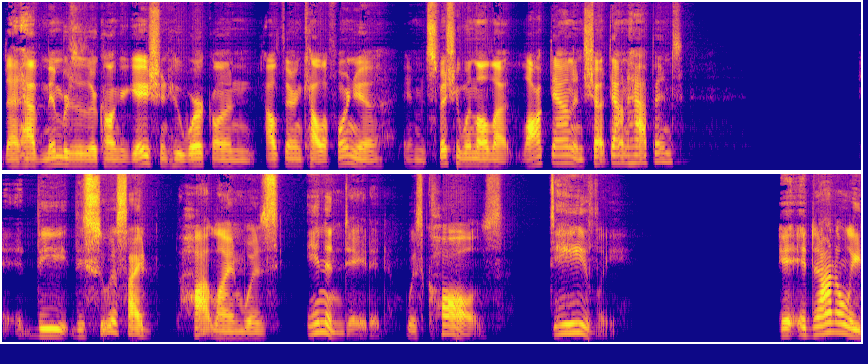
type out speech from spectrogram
that have members of their congregation who work on out there in California, and especially when all that lockdown and shutdown happened, the, the suicide hotline was inundated with calls daily. It, it not only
